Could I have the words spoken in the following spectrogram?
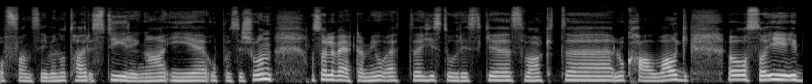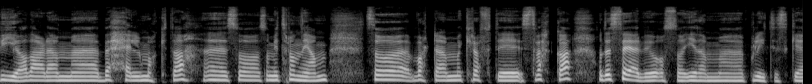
offensiven og tar styringa i opposisjon. Og så leverte de jo et historisk eh, svakt eh, lokalvalg, og også i, i byer der de beholder makta, som i Trondheim, så ble de kraftig svekka. Og det ser vi jo også i de politiske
